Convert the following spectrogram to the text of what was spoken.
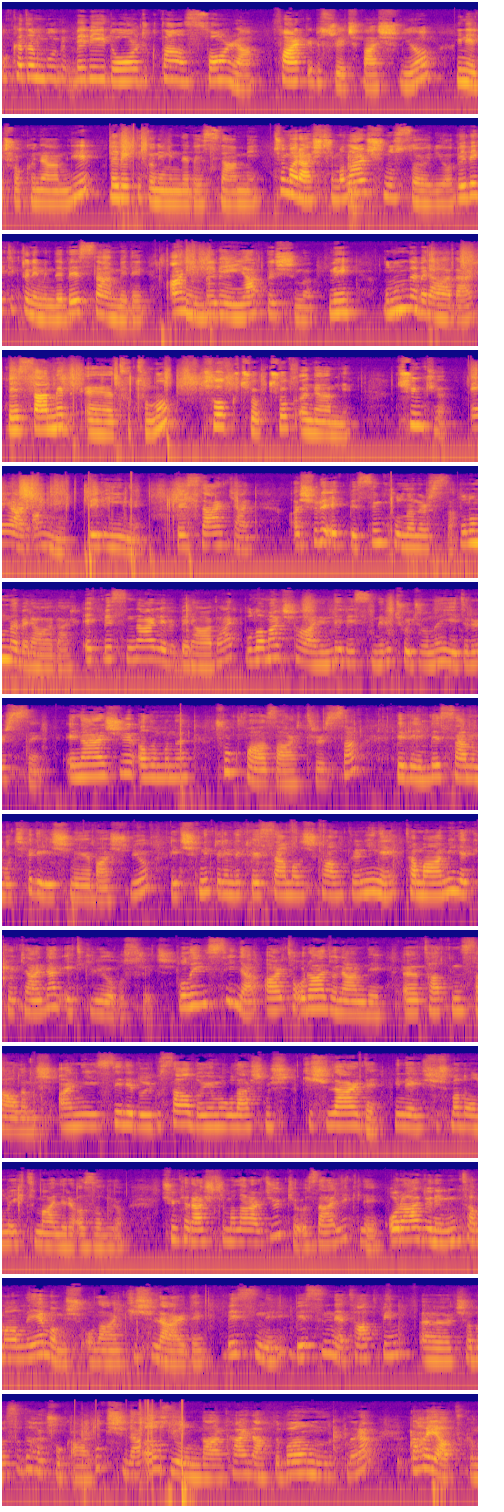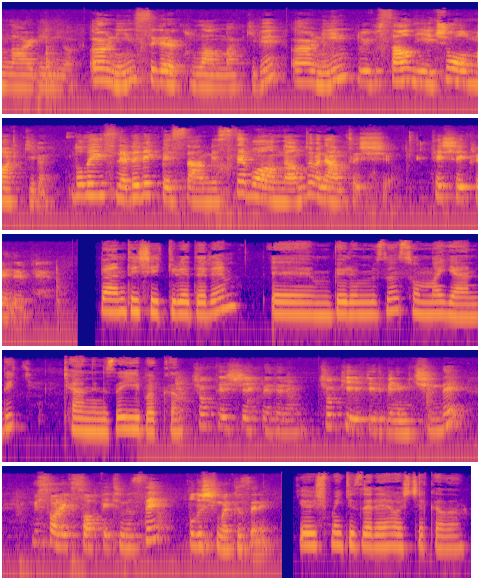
Bu kadın bu bebeği doğurduktan sonra farklı bir süreç başlıyor. Yine çok önemli. Bebeklik döneminde beslenme. Tüm araştırmalar şunu söylüyor. Bebeklik döneminde beslenmede annenin bebeğin yaklaşımı ve bununla beraber beslenme e, tutumu çok çok çok önemli. Çünkü eğer anne bebeğini beslerken aşırı ek besin kullanırsa, bununla beraber ek besinlerle beraber bulamaç halinde besinleri çocuğuna yedirirse, enerji alımını çok fazla artırırsa bebeğin beslenme motifi değişmeye başlıyor. Yetişkinlik dönemindeki beslenme alışkanlıklarını yine tamamıyla kökenden etkiliyor bu süreç. Dolayısıyla artı oral dönemde e, tatmin sağlamış, annesiyle duygusal doyuma ulaşmış kişiler de yine şişman olma ihtimalleri azalıyor. Çünkü araştırmalar diyor ki özellikle oral dönemini tamamlayamamış olan kişilerde besini, besinle tatmin e, çabası daha çok artıyor. Bu kişiler ağız yolundan kaynaklı bağımlılıklara daha yatkınlar deniyor. Örneğin sigara kullanmak gibi, örneğin duygusal yiyici olmak gibi. Dolayısıyla bebek beslenmesi de bu anlamda önem taşıyor. Teşekkür ederim. Ben teşekkür ederim. Ee, bölümümüzün sonuna geldik. Kendinize iyi bakın. Çok teşekkür ederim. Çok keyifliydi benim için de. Bir sonraki sohbetimizde buluşmak üzere. Görüşmek üzere. Hoşçakalın.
